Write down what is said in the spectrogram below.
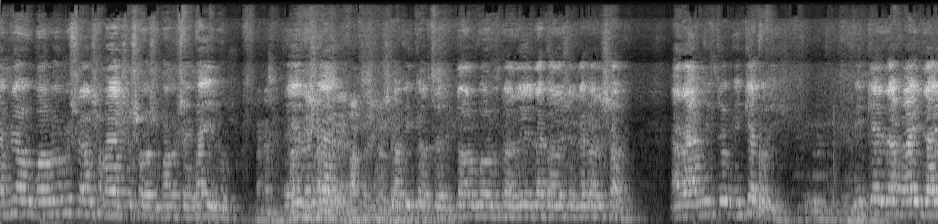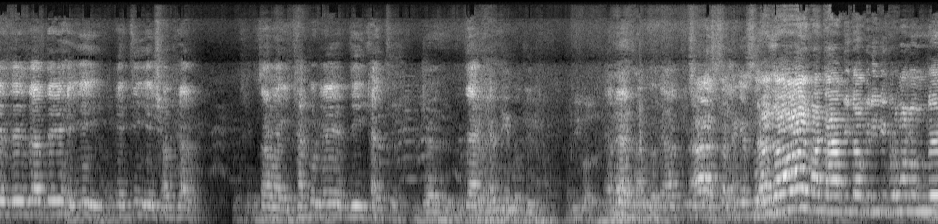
এমনি বড় অনুষ্ঠানের সময় একশো ষোলোশো মানুষ হয় মাইয়া লোক। এই লইয়া সবই করছে দল বরণ করে এটা করে সেটা করে সব। আর আমি তো ভিক্ষা করি। ভিক্ষা যা পাই যাই যে যাতে এই এটি এই সংসার চালাই ঠাকুরের দিই খাইতে। মাতা পিতা প্রীতি পরমানন্দে।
